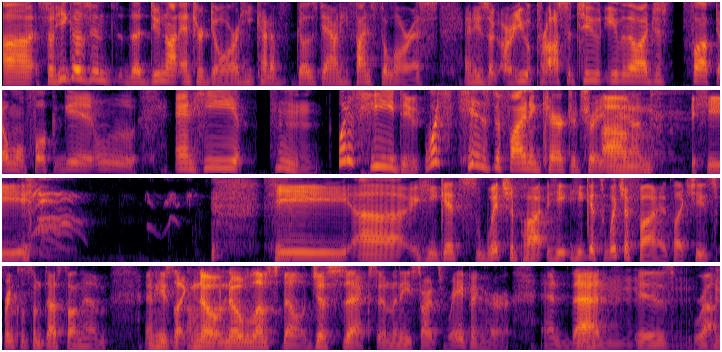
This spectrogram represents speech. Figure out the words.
Uh, so he goes in the do not enter door and he kind of goes down. He finds Dolores and he's like, "Are you a prostitute?" Even though I just fucked, I won't fuck again. Ooh. And he, hmm, what does he do? What's his defining character trait, man? Um, he he uh he gets witchified. He he gets witchified. Like she sprinkles some dust on him, and he's like, "No, no love spell, just sex." And then he starts raping her, and that is rough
